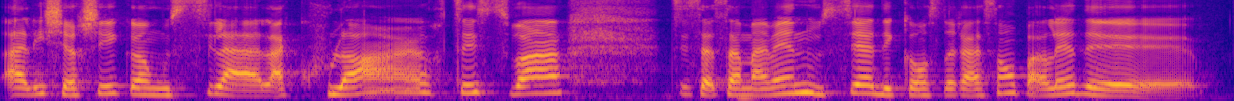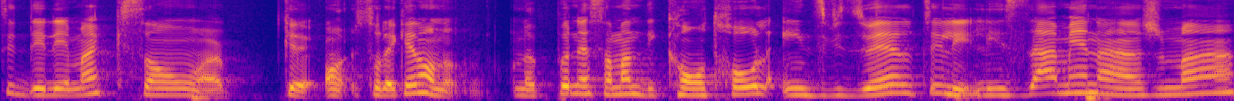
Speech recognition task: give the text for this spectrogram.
aller chercher comme aussi la, la couleur. Tu sais, souvent, tu sais, ça, ça m'amène aussi à des considérations. On parlait de, d'éléments qui sont euh, que, on- sur lesquels on n'a pas nécessairement des contrôles individuels. Tu sais, les, les aménagements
